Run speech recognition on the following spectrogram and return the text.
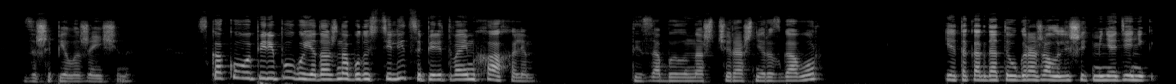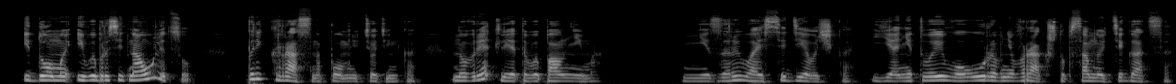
– зашипела женщина. «С какого перепугу я должна буду стелиться перед твоим хахалем?» «Ты забыла наш вчерашний разговор?» «Это когда ты угрожала лишить меня денег и дома и выбросить на улицу?» «Прекрасно помню, тетенька, но вряд ли это выполнимо». «Не зарывайся, девочка, я не твоего уровня враг, чтоб со мной тягаться»,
